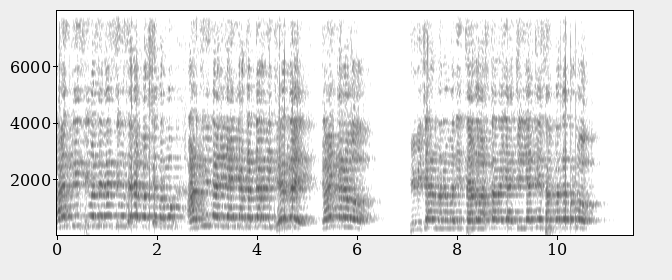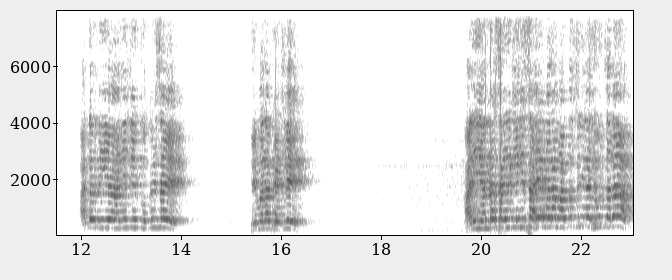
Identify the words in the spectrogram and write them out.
आज ती शिवसेना शिवसेना पक्ष प्रमुख अडचणीत आलेली आहे त्या गद्दारांनी घेरलंय काय करावं ही विचार मनामध्ये चालू असताना या जिल्ह्याचे संपर्क प्रमुख आदरणीय अनिलजी कोकळी साहेब हे मला भेटले. आणि यांना सांगितले की साहेब मला मातोश्रीला घेऊन चला.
